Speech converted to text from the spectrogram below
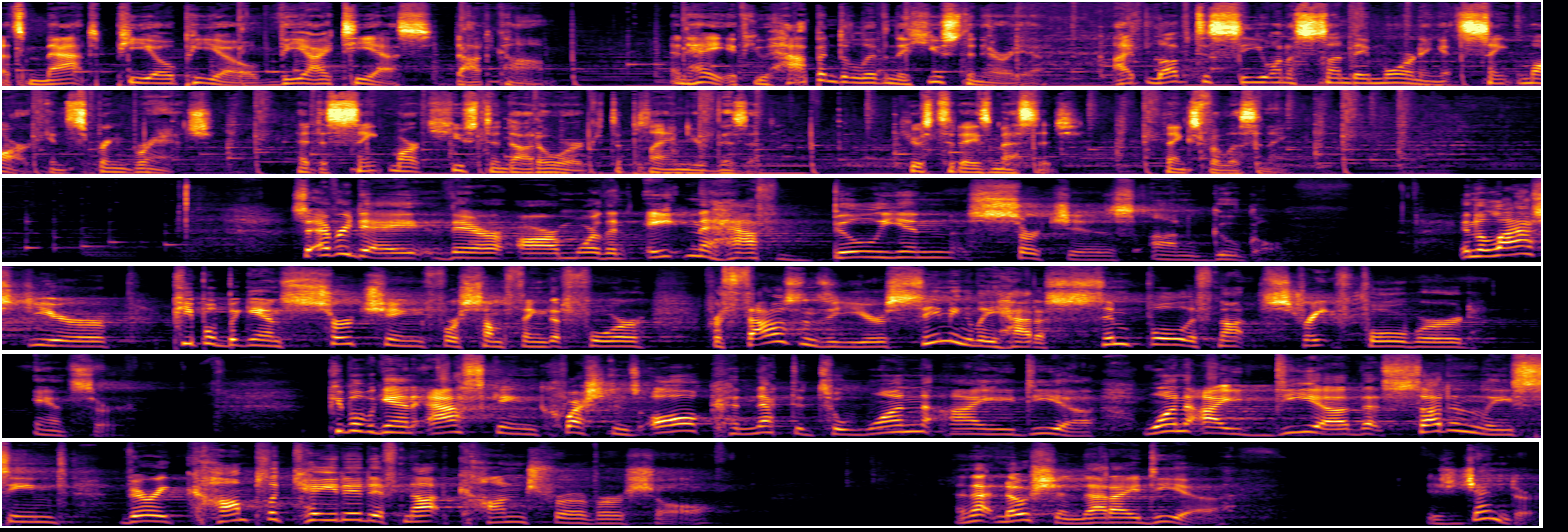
That's Matt, P-O-P-O-V-I-T-S dot com. And hey, if you happen to live in the Houston area, I'd love to see you on a Sunday morning at St. Mark in Spring Branch. Head to stmarkhouston.org to plan your visit. Here's today's message. Thanks for listening. So every day, there are more than 8.5 billion searches on Google. In the last year, people began searching for something that for, for thousands of years seemingly had a simple, if not straightforward, answer. People began asking questions all connected to one idea, one idea that suddenly seemed very complicated, if not controversial. And that notion, that idea, is gender.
